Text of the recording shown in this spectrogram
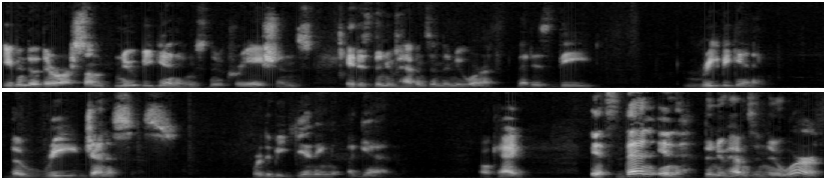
even though there are some new beginnings, new creations. It is the new heavens and the new earth that is the re-beginning, the regenesis, or the beginning again. Okay? It's then in the new heavens and new earth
